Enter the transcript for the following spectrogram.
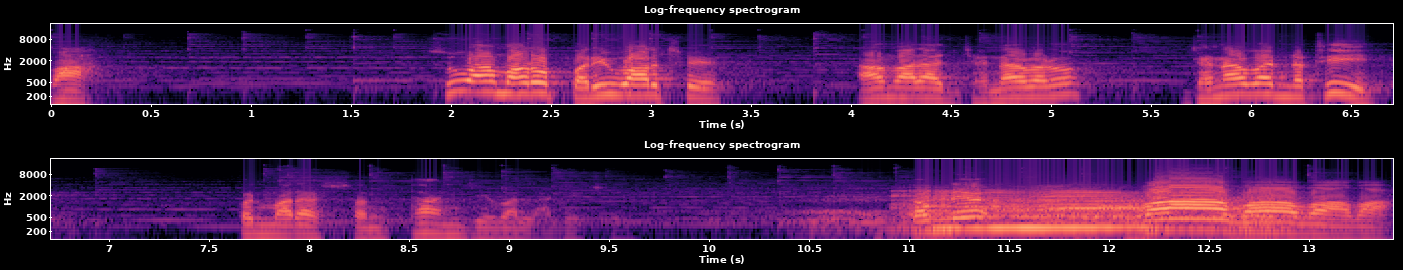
વાહ. શું આ મારો પરિવાર છે? આ મારા જનાવરો? જનાવર નથી, પણ મારા સંતાન જેવા લાગે છે. તમને વાહ વાહ વાહ વાહ.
